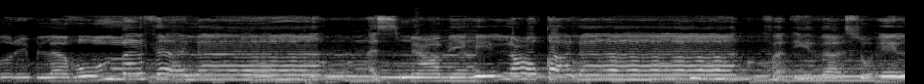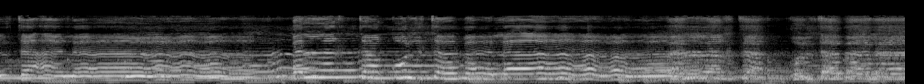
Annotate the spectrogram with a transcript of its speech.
واضرب لهم مثلا. أسمع به العقلا. فإذا سئلت ألا. بلغت قلت بلى. بلغت قلت بلى.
